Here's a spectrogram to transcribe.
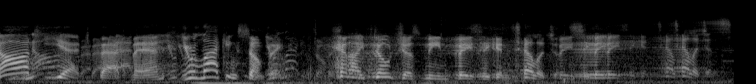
Not yet, Batman. You're lacking something. And I don't just mean basic intelligence. Basic intelligence.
